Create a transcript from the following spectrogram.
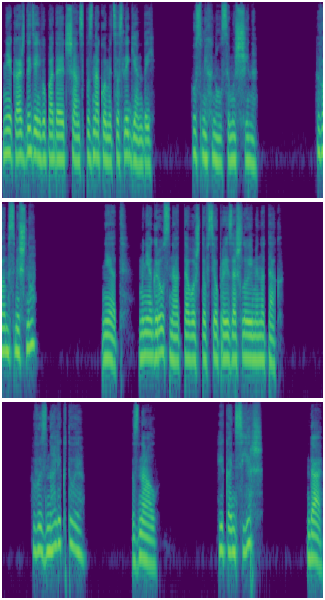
Не каждый день выпадает шанс познакомиться с легендой. — усмехнулся мужчина. «Вам смешно?» «Нет, мне грустно от того, что все произошло именно так». «Вы знали, кто я?» «Знал». «И консьерж?» «Да».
